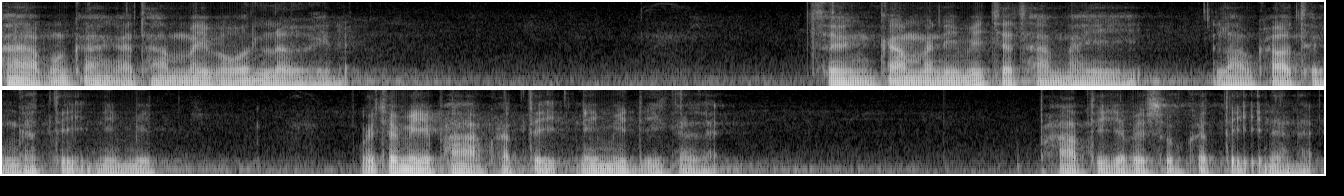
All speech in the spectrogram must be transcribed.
ภาพของการกระทำไม่พ้นเลยเนี่ยซึ่งกรรมนิมิตจะทำให้เราเข้าถึงคตินิมิต ก็จะมีภาพคตินิมิตอีกกันแหละ ภาพที่จะไปสู่คตินั่นแหละ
